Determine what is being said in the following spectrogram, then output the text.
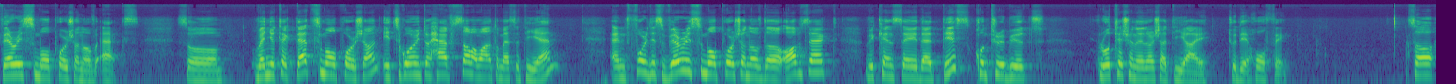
very small portion of x. So when you take that small portion, it's going to have some amount of mass dm. And for this very small portion of the object, we can say that this contributes rotation inertia di to the whole thing. So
